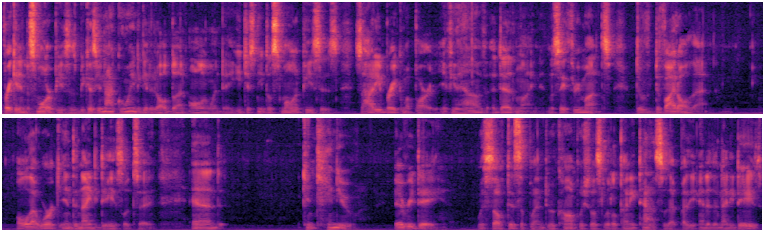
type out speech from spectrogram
break it into smaller pieces because you're not going to get it all done all in one day. You just need those smaller pieces. So how do you break them apart? If you have a deadline, let's say three months, divide all that, all that work into 90 days, let's say, and continue every day with self discipline to accomplish those little tiny tasks so that by the end of the 90 days,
